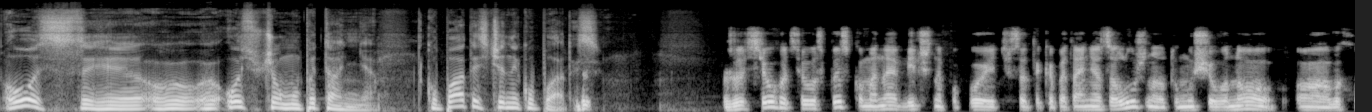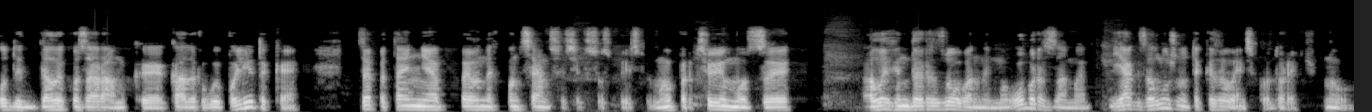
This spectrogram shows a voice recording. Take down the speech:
Ось, е, ось в чому питання: купатись чи не купатись? З усього цього списку мене більш непокоїть все таки питання залужного, тому що воно виходить далеко за рамки кадрової політики. Це питання певних консенсусів в суспільстві. Ми працюємо з легендаризованими образами, як залужного, так і Зеленського. До речі, ну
